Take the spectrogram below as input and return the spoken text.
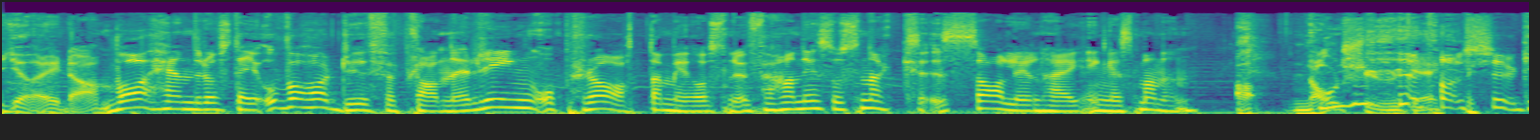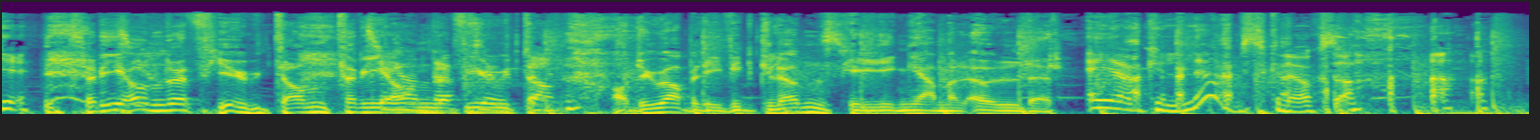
gör idag. Vad händer hos dig och vad har du för planer? Ring och prata med oss nu för han är så snacksalig den här engelsmannen. Ja, 020 020 314 314. 314. Och du har blivit glömsk i din gammal ålder. Är jag glömsk nu också?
